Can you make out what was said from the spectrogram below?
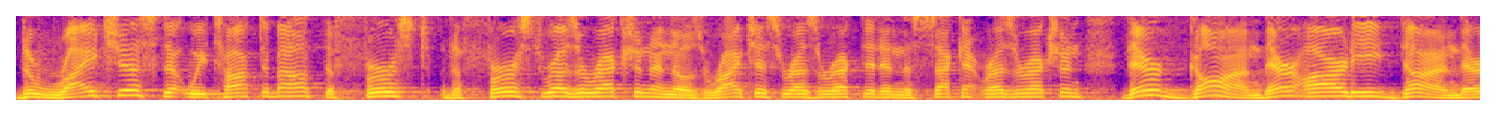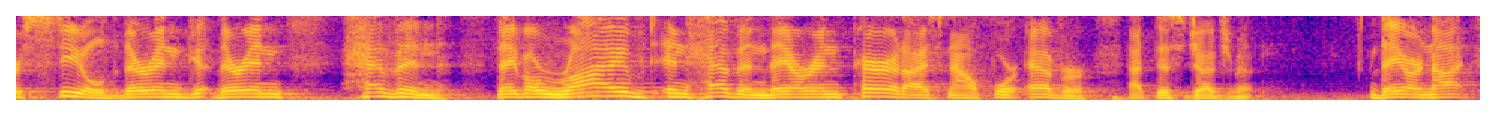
The righteous that we talked about, the first, the first resurrection and those righteous resurrected in the second resurrection, they're gone. They're already done. They're sealed. They're in, they're in heaven. They've arrived in heaven. They are in paradise now forever at this judgment. They are not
